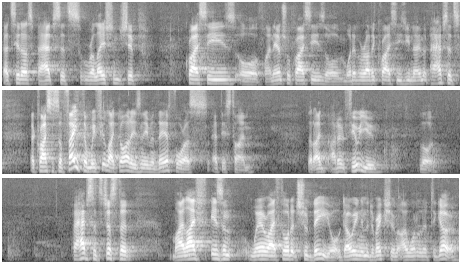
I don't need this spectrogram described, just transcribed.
that's hit us, perhaps it's relationship crises or financial crises or whatever other crises you name it. Perhaps it's a crisis of faith and we feel like God isn't even there for us at this time. That I, I don't feel you, Lord. Perhaps it's just that my life isn't where I thought it should be or going in the direction I wanted it to go.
